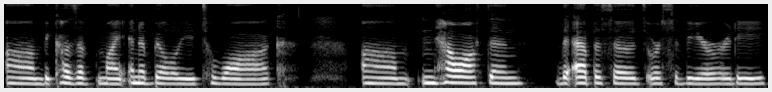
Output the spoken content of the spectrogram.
um, because of my inability to walk, um, and how often the episodes or severity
